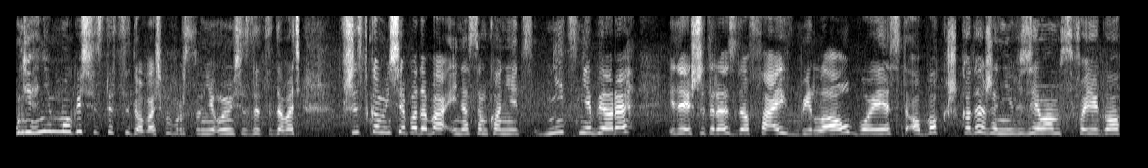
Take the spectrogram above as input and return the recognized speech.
nie, nie mogę się zdecydować. Po prostu nie umiem się zdecydować. Wszystko mi się podoba i na sam koniec nic nie biorę. Idę jeszcze teraz do Five Below, bo jest obok. Szkoda, że nie wzięłam swojego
